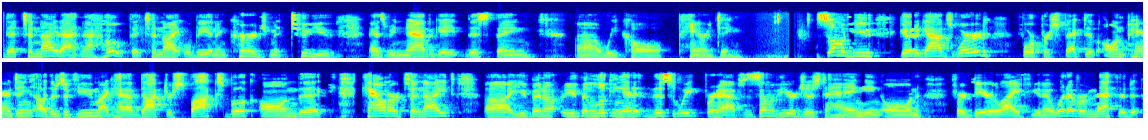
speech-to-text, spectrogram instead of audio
that tonight, I, and I hope that tonight will be an encouragement to you as we navigate this thing uh, we call parenting. Some of you go to God's Word for perspective on parenting. Others of you might have Dr. Spock's book on the counter tonight. Uh, you've been uh, you've been looking at it this week, perhaps, and some of you are just hanging on for dear life. You know, whatever method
